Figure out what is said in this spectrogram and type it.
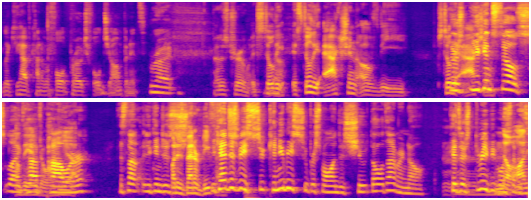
like you have kind of a full approach, full jump, and it's Right. That is true. It's still Yeah. the it's still the action of the still There's the action. you can still like have indoor, power. It's not you can just But it's better defense. You can't just be su- can you be super small and just shoot the whole time or no? Because there's three people no instead on of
